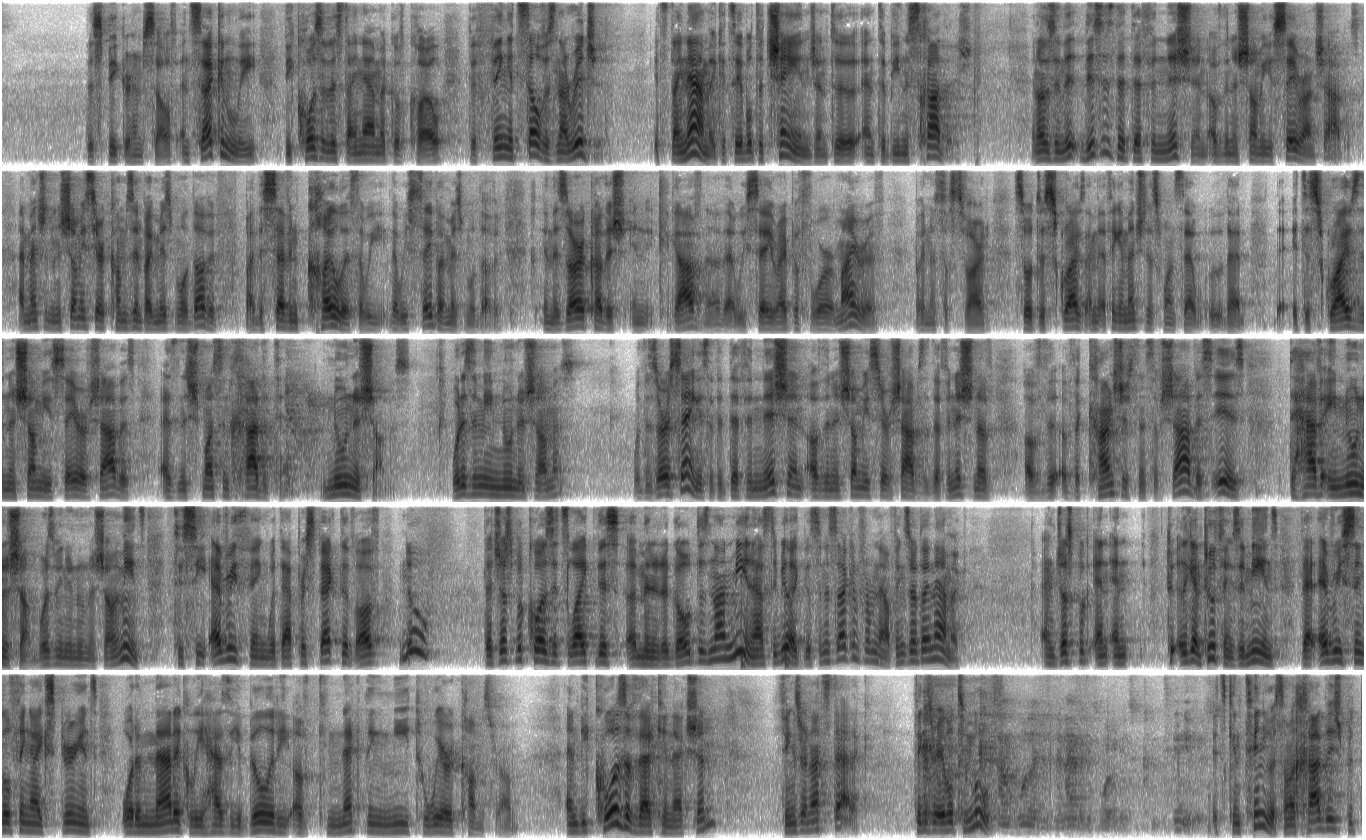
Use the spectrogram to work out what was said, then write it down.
the speaker himself. And secondly, because of this dynamic of koil, the thing itself is not rigid. It's dynamic, it's able to change and to, and to be nischadish. In other words, this is the definition of the Neshama Yisera on Shabbos. I mentioned the Neshama Yisera comes in by Mizmor David, by the seven koilis that we, that we say by Mizmor David. In the Zohar Kaddish in Kagavna that we say right before Ma'ariv, by Nusach Sefard. So it describes, I, mean, I, think I mentioned this once, that, that it describes the Neshama Yisera of Shabbos as Nishmas and Chadatin, new Neshamas. What does it mean, new Neshamas? What the Zohar is saying is that the definition of the Neshama Yisir of Shabbos, the definition of, of, the, of the consciousness of Shabbos is to have a new Neshama. What does mean a new Neshama? It means to see everything with that perspective of new. That just because it's like this a minute ago does not mean it has to be like this in a second from now. Things are dynamic. And just and, and to, again, two things. It means that every single thing I experience automatically has the ability of connecting me to where it comes from. And because of that connection, things are not static things are able to move. It's continuous. And that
